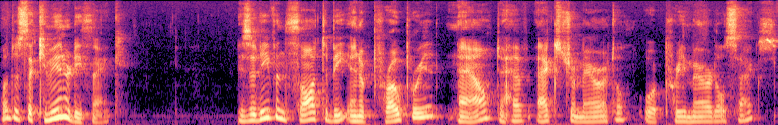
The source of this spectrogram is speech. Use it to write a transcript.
What does the community think? Is it even thought to be inappropriate now to have extramarital or premarital sex?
